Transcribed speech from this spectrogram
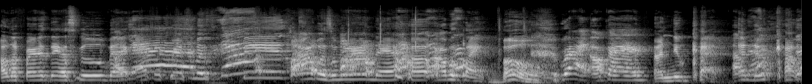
on the first day of school back Yes, after Christmas, yes. bitch, I was wearing that. I was like, boom. Right. Okay. A new cut, a new color,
